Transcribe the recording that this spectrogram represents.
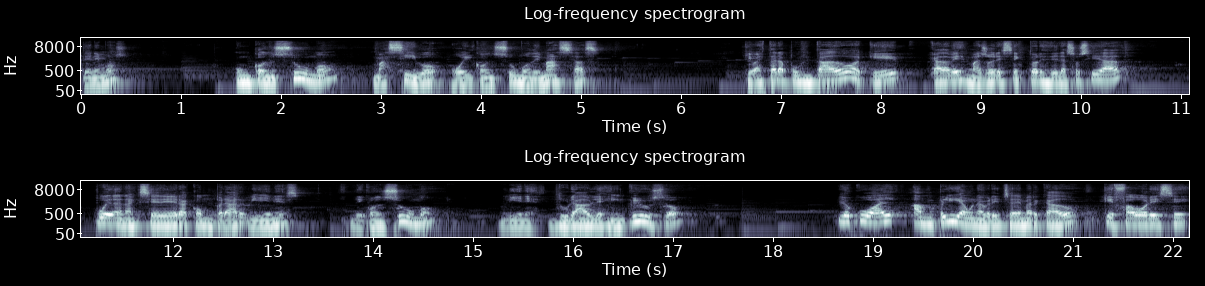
tenemos un consumo masivo o el consumo de masas que va a estar apuntado a que cada vez mayores sectores de la sociedad puedan acceder a comprar bienes de consumo, bienes durables incluso, lo cual amplía una brecha de mercado que favorece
